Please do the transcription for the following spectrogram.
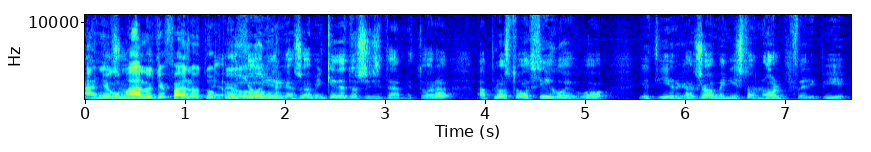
Ανοίγουμε άλλο κεφάλαιο το ναι, οποίο. Όχι όλοι οι εργαζόμενοι και δεν το συζητάμε τώρα. Απλώς το θίγω εγώ γιατί οι εργαζόμενοι στον ΟΛΠ Φερρυπή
